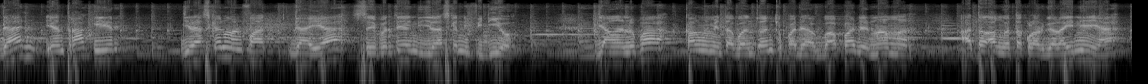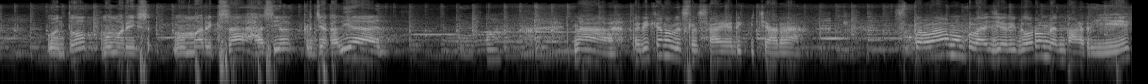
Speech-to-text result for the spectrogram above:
Dan yang terakhir, jelaskan manfaat gaya seperti yang dijelaskan di video. Jangan lupa kamu meminta bantuan kepada bapak dan mama atau anggota keluarga lainnya ya untuk memeriksa, memeriksa hasil kerja kalian. Nah, tadi kan udah selesai adik bicara. Setelah mempelajari dorong dan tarik,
